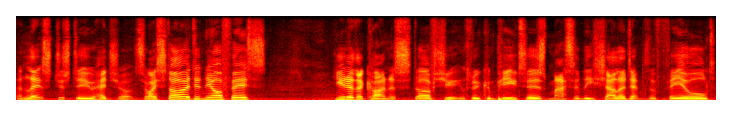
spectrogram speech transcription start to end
and let's just do headshots. So I started in the office, you know the kind of stuff, shooting through computers, massively shallow depth of field.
